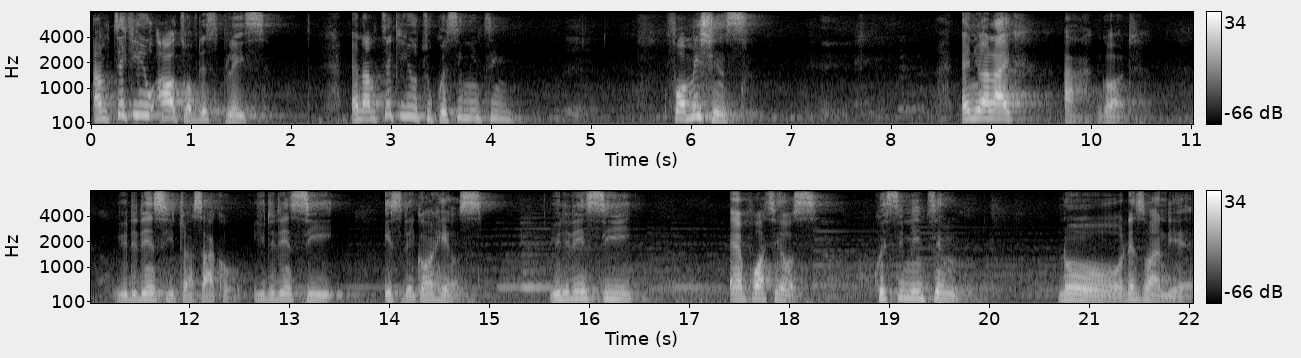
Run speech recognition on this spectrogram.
I'm taking you out of this place and I'm taking you to Kwesi for missions. And you're like, ah, God, you didn't see Trasacco. You didn't see East Legon Hills. You didn't see Airport Hills. Kwesi No, this one there.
